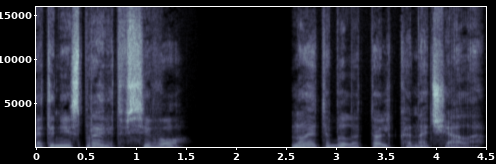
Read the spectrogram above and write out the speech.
Это не исправит всего, но это было только начало.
